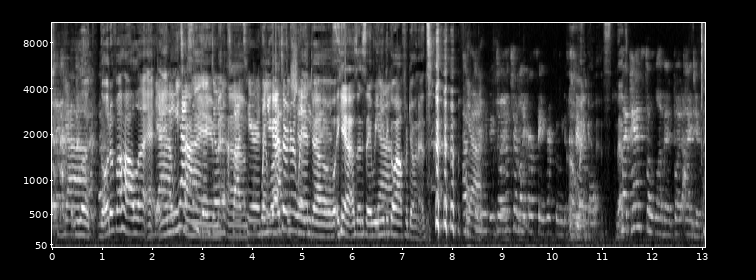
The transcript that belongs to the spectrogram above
Yeah. look, go to Valhalla at Yeah, any we have some good donut spots Um, here When you we'll guys are in to show you Orlando, yeah, I was gonna say we need to go out for donuts. Absolutely. Donuts are like our favorite food. It's oh my terrible. goodness. My That's, pants don't love it, but I do.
